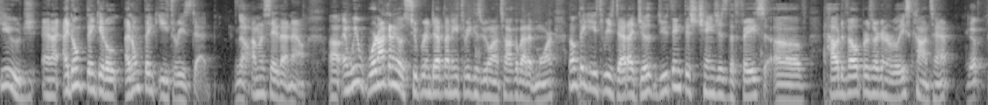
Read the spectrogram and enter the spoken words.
huge, and I, I don't think it'll. I don't think E3 is dead. No. I'm going to say that now. Uh, and we, we're not going to go super in depth on E3 because we want to talk about it more. I don't think E3 is dead. I do, do think this changes the face of how developers are going to release content. Yep.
